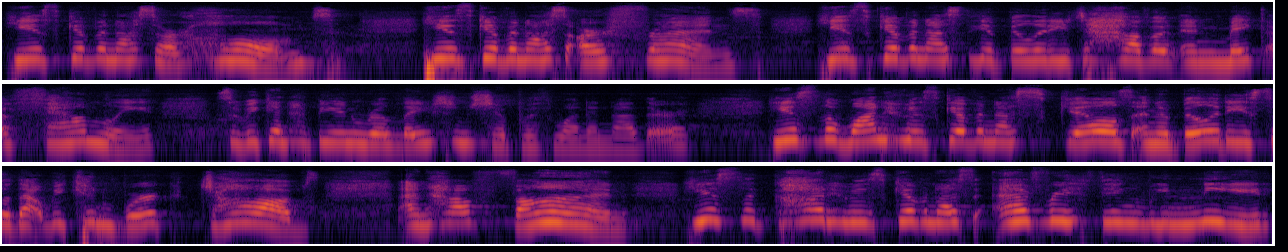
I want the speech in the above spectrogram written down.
He has given us our homes. He has given us our friends. He has given us the ability to have a, and make a family so we can be in relationship with one another. He is the one who has given us skills and abilities so that we can work jobs and have fun. He is the God who has given us everything we need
